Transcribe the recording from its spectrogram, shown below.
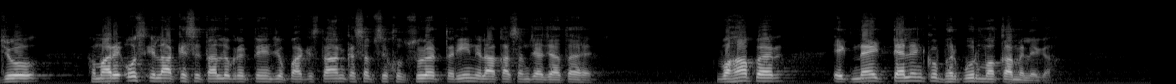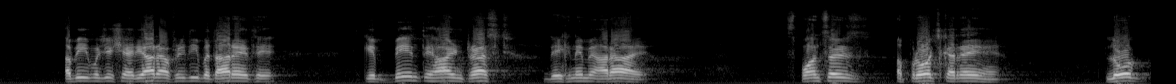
जो हमारे उस इलाके से ताल्लुक़ रखते हैं, जो पाकिस्तान का सबसे खूबसूरत तरीन इलाका समझा जाता है, वहाँ पर एक नए टैलेंट को भरपूर मौका मिलेगा। अभी मुझे शहरियार आफरीदी बता रहे थे कि बे इंतहा इंटरेस्ट देखने में आ रहा है। स्पॉन्सर्स अप्रोच कर रहे हैं। लोग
